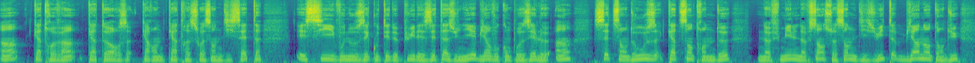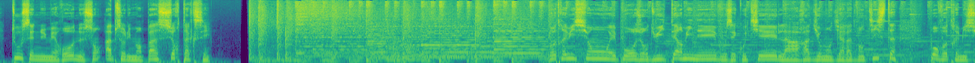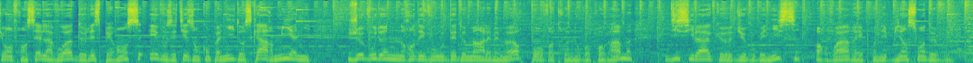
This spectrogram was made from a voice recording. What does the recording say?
1 80 14 44 77. Et si vous nous écoutez depuis les États-Unis, eh bien vous composez le 1 712 432 9978. Bien entendu, tous ces numéros ne sont absolument pas surtaxés. Votre émission est pour aujourd'hui terminée. Vous écoutiez la Radio Mondiale Adventiste pour votre émission en français La Voix de l'Espérance et vous étiez en compagnie d'Oscar Miani. Je vous donne rendez-vous dès demain à la même heure pour votre nouveau programme. D'ici là, que Dieu vous bénisse. Au revoir et prenez bien soin de vous.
